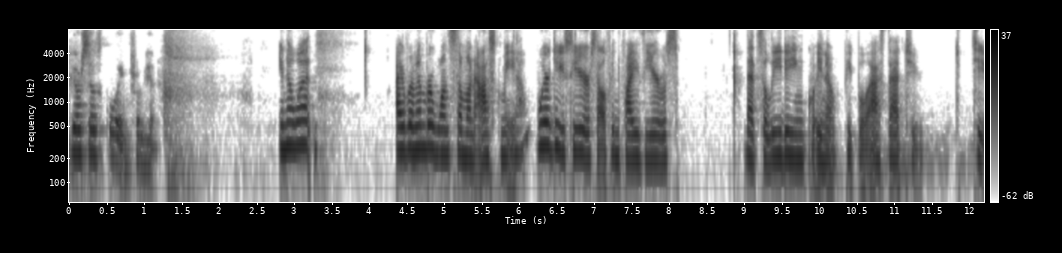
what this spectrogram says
yourself going from here? You know what? I remember once someone asked me, Where do you see yourself in five years? That's a leading, you know, people ask that to, to,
